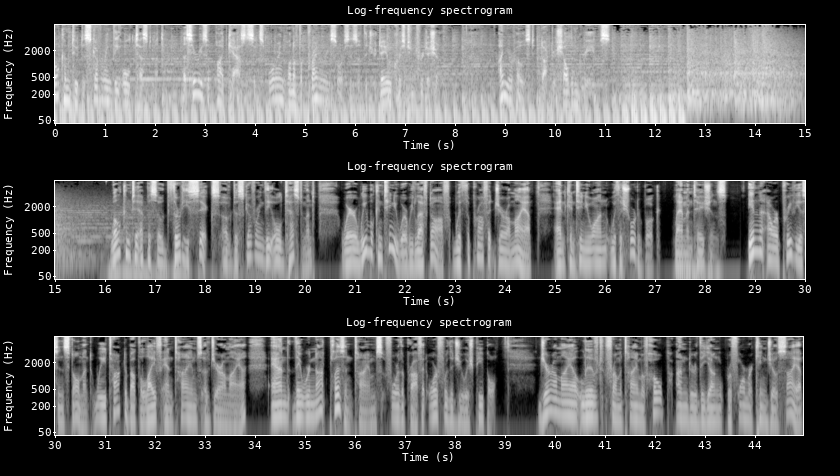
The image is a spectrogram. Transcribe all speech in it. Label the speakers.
Speaker 1: Welcome to Discovering the Old Testament, a series of podcasts exploring one of the primary sources of the Judeo Christian tradition. I'm your host, Dr. Sheldon Greaves. Welcome to episode 36 of Discovering the Old Testament, where we will continue where we left off with the prophet Jeremiah and continue on with a shorter book, Lamentations. In our previous installment, we talked about the life and times of Jeremiah, and they were not pleasant times for the prophet or for the Jewish people. Jeremiah lived from a time of hope under the young reformer King Josiah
